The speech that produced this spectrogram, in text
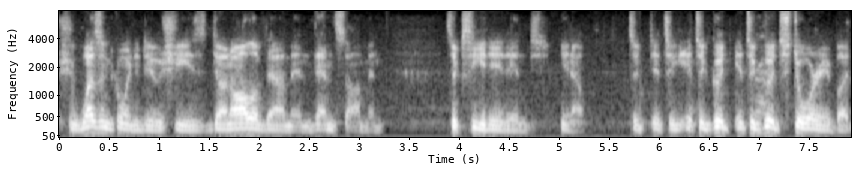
she wasn't going to do she's done all of them and then some and succeeded and you know it's a it's a it's a good it's a good story but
